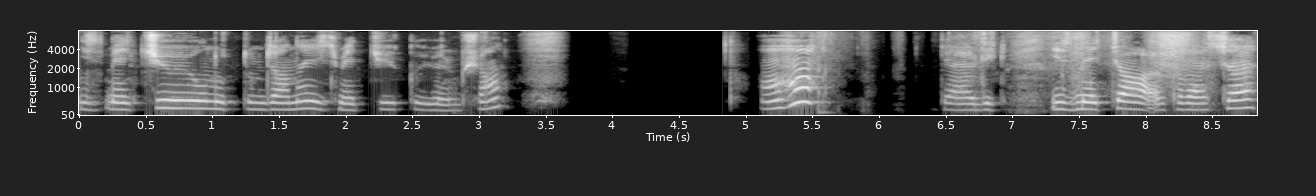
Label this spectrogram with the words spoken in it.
Hizmetçiyi unuttum canım. Hizmetçiyi koyuyorum şu an. Aha. Geldik. Hizmetçi arkadaşlar.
